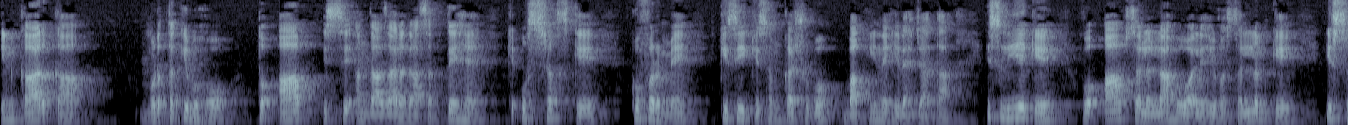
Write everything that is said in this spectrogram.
انکار کا مرتکب ہو، تو آپ اس سے اندازہ لگا سکتے ہیں کہ اس شخص کے کفر میں کسی قسم کا شبہ باقی نہیں رہ جاتا۔ اس لیے کہ وہ آپ صلی اللہ علیہ وسلم کے اس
